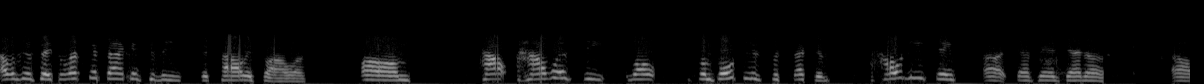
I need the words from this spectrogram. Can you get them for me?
I was going to say. So let's get back into the the cauliflower. Um, how how was the well from both of your perspectives? How do you think uh, that Vendetta uh,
